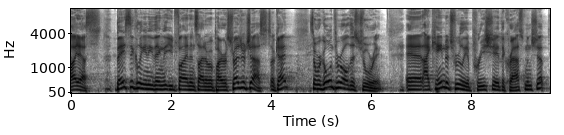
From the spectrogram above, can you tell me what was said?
Ah, yes. Basically, anything that you'd find inside of a pirate's treasure chest, okay? So, we're going through all this jewelry. And I came to truly appreciate the craftsmanship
